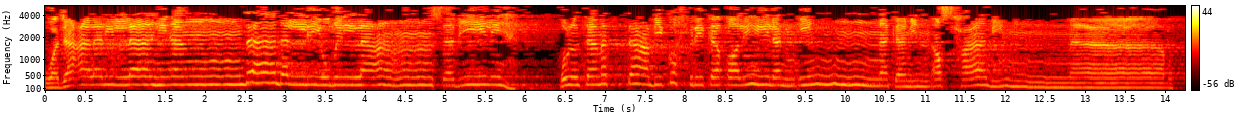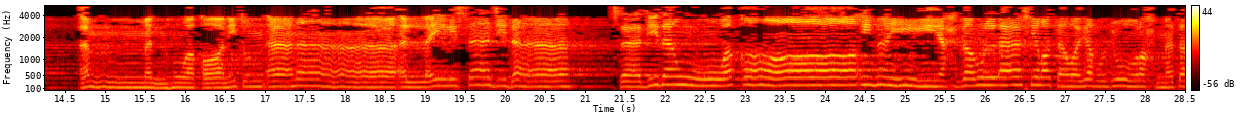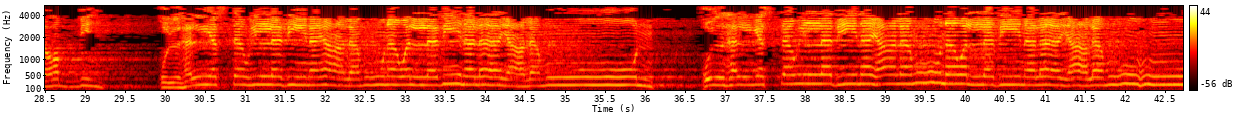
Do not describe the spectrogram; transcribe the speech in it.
وجعل لله أندادا ليضل عن سبيله. قل تمتع بكفرك قليلا إنك من أصحاب النار. أمن هو قانت آناء الليل ساجدا؟ ساجدا وقائما يحذر الآخرة ويرجو رحمة ربه. قل هل يستوي الذين يعلمون والذين لا يعلمون قل هل يستوي الذين يعلمون والذين لا يعلمون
